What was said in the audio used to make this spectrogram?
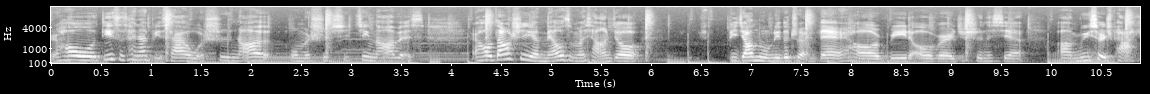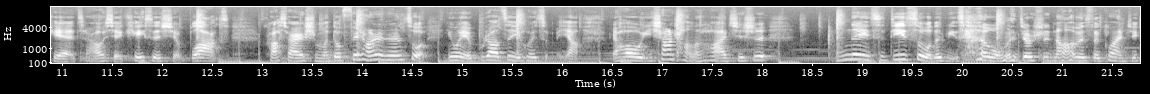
然后第一次参加比赛，我是 no 我们是去进 novice，然后当时也没有怎么想，就比较努力的准备，然后 read over 就是那些嗯 research packets，然后写 cases 写 blocks，crossfire 什么都非常认真做，因为也不知道自己会怎么样，然后一上场的话，其实。那一次第一次我的比赛，我们就是 novice 的冠军，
